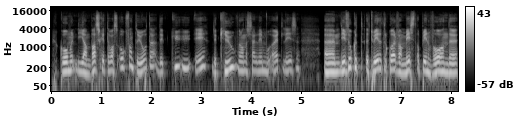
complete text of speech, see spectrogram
gekomen die aan basket was, ook van Toyota, de QUE, de Q, veronderstel ik dat je moet uitlezen. Ehm, die heeft ook het, het wereldrecord van meest opeenvolgende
